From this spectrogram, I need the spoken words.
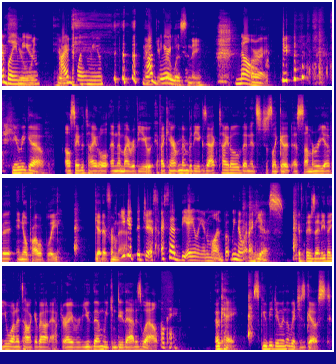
I blame you. we- I we- blame you. Thank How you dare for you. listening. No. All right. Here we go. I'll say the title and then my review. If I can't remember the exact title, then it's just like a, a summary of it, and you'll probably get it from that. You get the gist. I said the alien one, but we know what I mean. Yes. If there's any that you want to talk about after I've reviewed them, we can do that as well. Okay. Okay. Scooby Doo and the Witch's Ghost.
